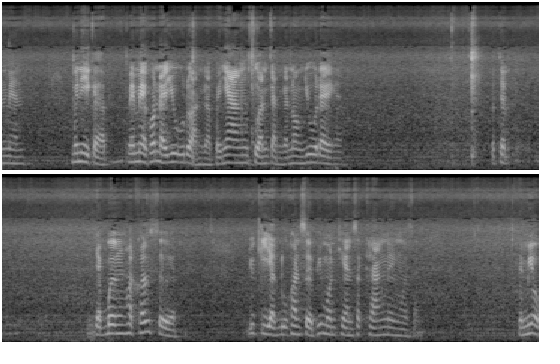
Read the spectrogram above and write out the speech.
นแมนเมื่อนี้กับแม่แม่คนไหนอยู่อุดรกับไปย่างสวนกันกับน้องอยู่ได้ไงก็จะอยากเบิ้งฮอตคอนเสิร์ตยูกิอยากดูคอนเสิร์ตพี่มนแคนสักครั้งหนึ่งว่าสันจะมีโอ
